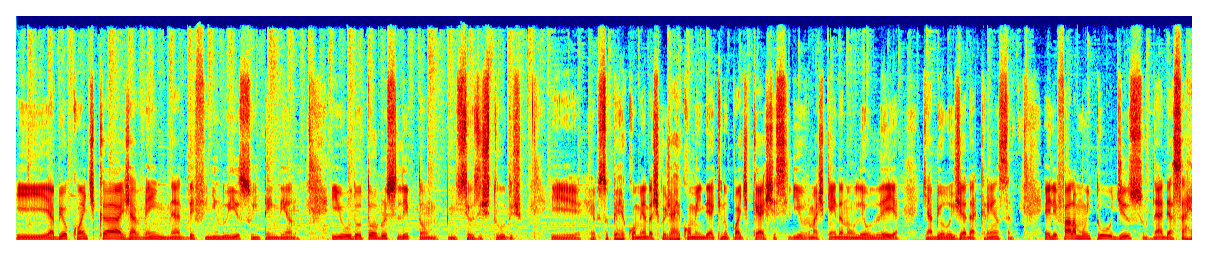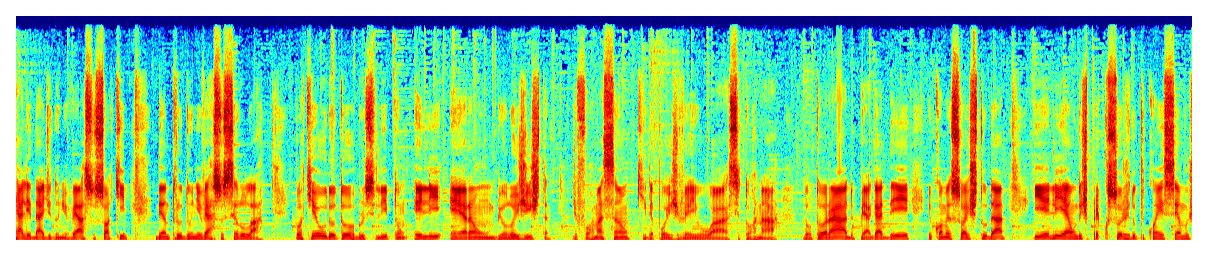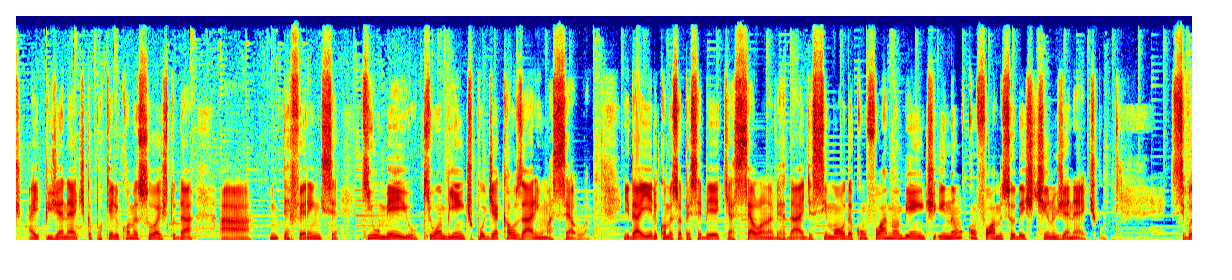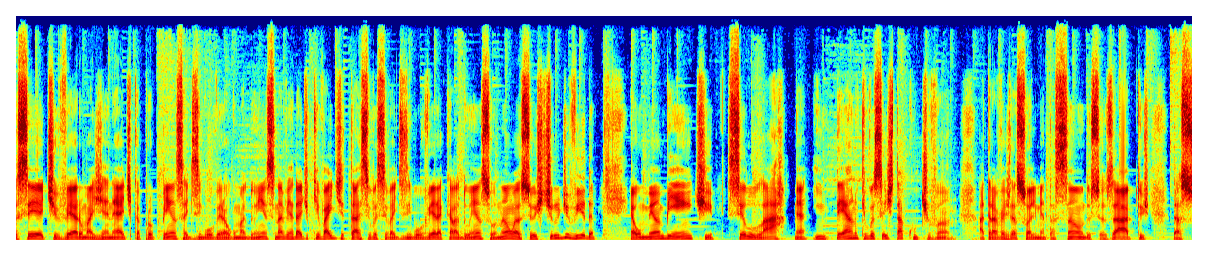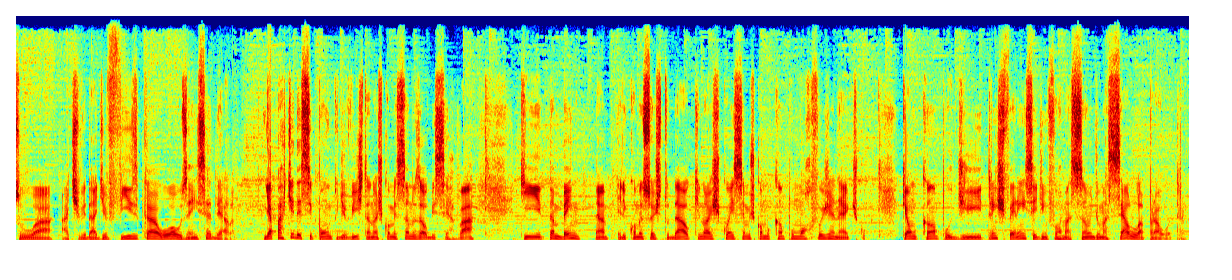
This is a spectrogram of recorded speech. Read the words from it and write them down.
E a bioquântica já vem né, definindo isso, entendendo. E o Dr. Bruce Lipton, em seus estudos, e super recomendo, acho que eu já recomendei aqui no podcast esse livro, mas quem ainda não leu, leia, que é a Biologia da Crença. Ele fala muito disso, né, dessa realidade do universo, só que dentro do universo celular. Porque o Dr. Bruce Lipton, ele era um biologista de formação, que depois veio a se tornar doutorado, PhD e começou a estudar. E ele é um dos precursores do que conhecemos a epigenética, porque ele começou a estudar a interferência que o meio, que o ambiente podia causar em uma célula. E daí ele começou a perceber que a célula, na verdade, se molda conforme o ambiente e não conforme o seu destino genético. Se você tiver uma genética propensa a desenvolver alguma doença, na verdade o que vai ditar se você vai desenvolver aquela doença ou não é o seu estilo de vida, é o meio ambiente celular, né, interno que você está cultivando, através da sua alimentação, dos seus hábitos, da sua atividade física ou ausência dela. E a partir desse ponto de vista, nós começamos a observar que também né, ele começou a estudar o que nós conhecemos como campo morfogenético, que é um campo de transferência de informação de uma célula para outra.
